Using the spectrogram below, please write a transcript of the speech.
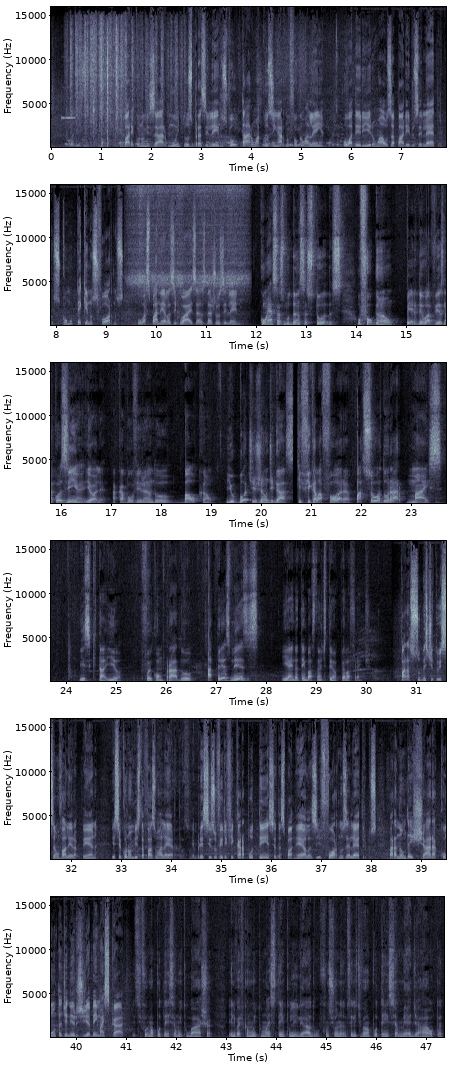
Para economizar, muitos brasileiros voltaram a cozinhar no fogão a lenha ou aderiram aos aparelhos elétricos, como pequenos fornos ou as panelas iguais às da Josilene. Com essas mudanças todas, o fogão perdeu a vez na cozinha e olha, acabou virando balcão. E o botijão de gás que fica lá fora passou a durar mais. Esse que está aí, ó, foi comprado há três meses e ainda tem bastante tempo pela frente. Para a substituição valer a pena, esse economista faz um alerta. É preciso verificar a potência das panelas e fornos elétricos para não deixar a conta de energia bem mais cara. Se for uma potência muito baixa, ele vai ficar muito mais tempo ligado funcionando. Se ele tiver uma potência média alta,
